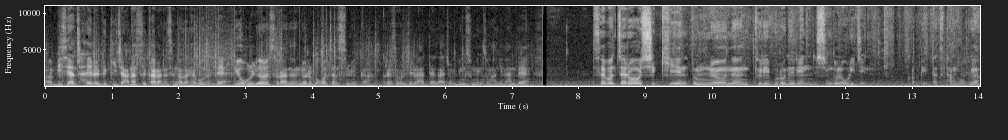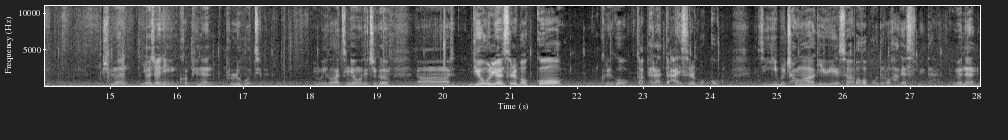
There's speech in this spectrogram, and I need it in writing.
어, 미세한 차이를 느끼지 않았을까라는 생각을 해보는데 이 올리언스라는 음료를 먹었지 않습니까? 그래서 그런지 라떼가 좀 밍숭밍숭하긴 한데. 세 번째로 시킨 음료는 드립으로 내린 single origin 커피 따뜻한 거고요. 보시면 여전히 커피는 블루보틀 뭐 이거 같은 경우도 지금 어, 뉴 올리언스를 먹고 그리고 카페 라떼 아이스를 먹고 이제 입을 정화하기 위해서 먹어보도록 하겠습니다. 보면은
